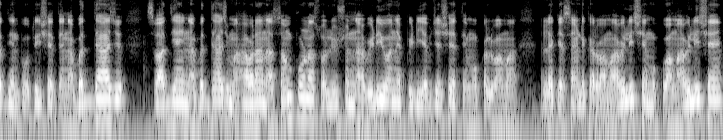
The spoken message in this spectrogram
અધ્યયન પોથી છે તેના બધા જ સ્વાધ્યાયના બધા જ મહાવરાના સંપૂર્ણ સોલ્યુશનના વીડિયો અને પીડીએફ જે છે તે મોકલવામાં એટલે કે સેન્ડ કરવામાં આવેલી છે, મૂકવામાં આવેલી છે.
